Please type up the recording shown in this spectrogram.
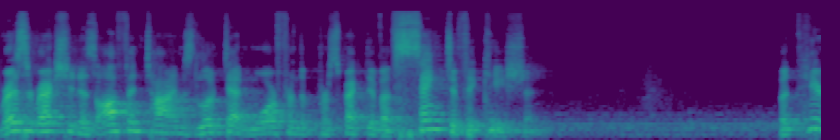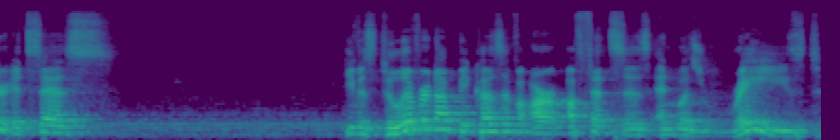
resurrection is oftentimes looked at more from the perspective of sanctification. But here it says, He was delivered up because of our offenses and was raised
